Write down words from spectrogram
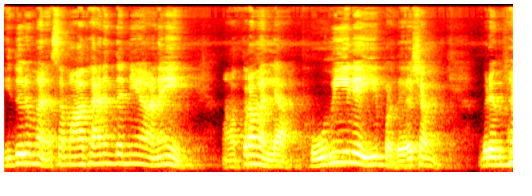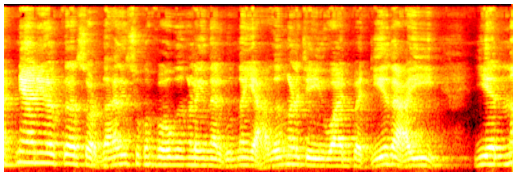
ഇതൊരു മനസമാധാനം തന്നെയാണേ. മാത്രമല്ല ഭൂമിയിലെ ഈ പ്രദേശം ബ്രഹ്മജ്ഞാനികൾക്ക് സ്വർഗാദി സുഖഭോഗങ്ങളെ നൽകുന്ന യാഗങ്ങൾ ചെയ്യുവാൻ പറ്റിയതായി എന്ന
